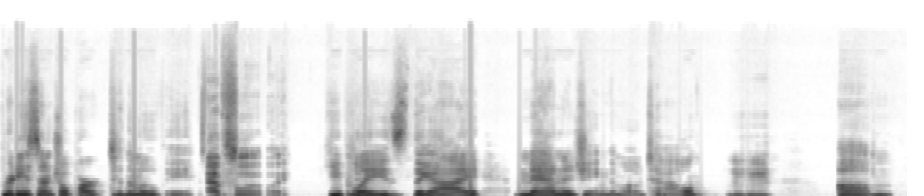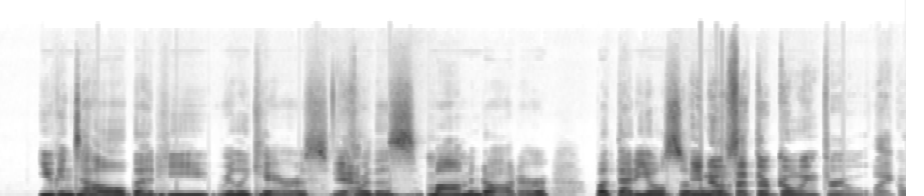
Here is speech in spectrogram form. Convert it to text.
pretty essential part to the movie. Absolutely. He plays the guy managing the motel. hmm Um, you can tell that he really cares Yeah. for this mom and daughter, but that he also he knows that they're going through like a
